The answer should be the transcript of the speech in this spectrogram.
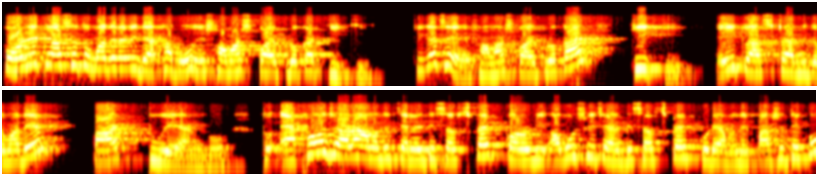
পরের ক্লাসে তোমাদের আমি দেখাবো যে সমাস কয় প্রকার কি কি। ঠিক আছে? সমাস কয় প্রকার কি কি? এই ক্লাসটা আমি তোমাদের পার্ট টু এ আনব। তো এখনও যারা আমাদের চ্যানেলটি সাবস্ক্রাইব করনি, অবশ্যই চ্যানেলটি সাবস্ক্রাইব করে আমাদের পাশে থেকো।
